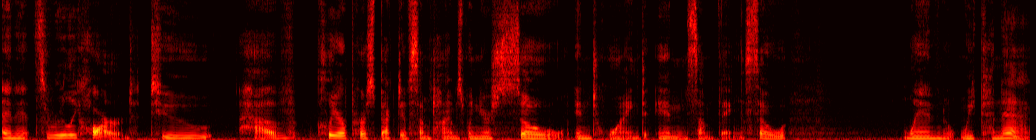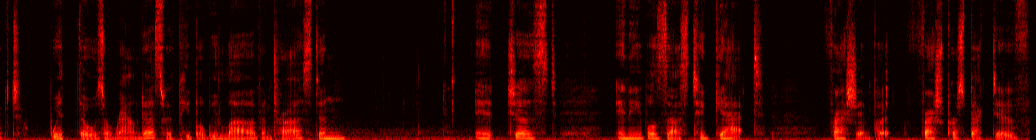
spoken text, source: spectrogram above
And it's really hard to have clear perspective sometimes when you're so entwined in something. So when we connect with those around us, with people we love and trust, and it just enables us to get fresh input, fresh perspective,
